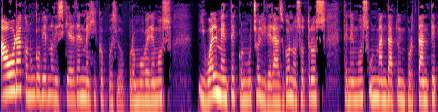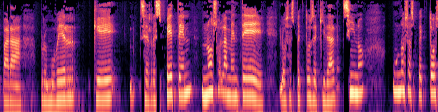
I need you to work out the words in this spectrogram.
ahora con un gobierno de izquierda en México, pues lo promoveremos igualmente con mucho liderazgo. Nosotros tenemos un mandato importante para promover que se respeten no solamente los aspectos de equidad, sino unos aspectos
